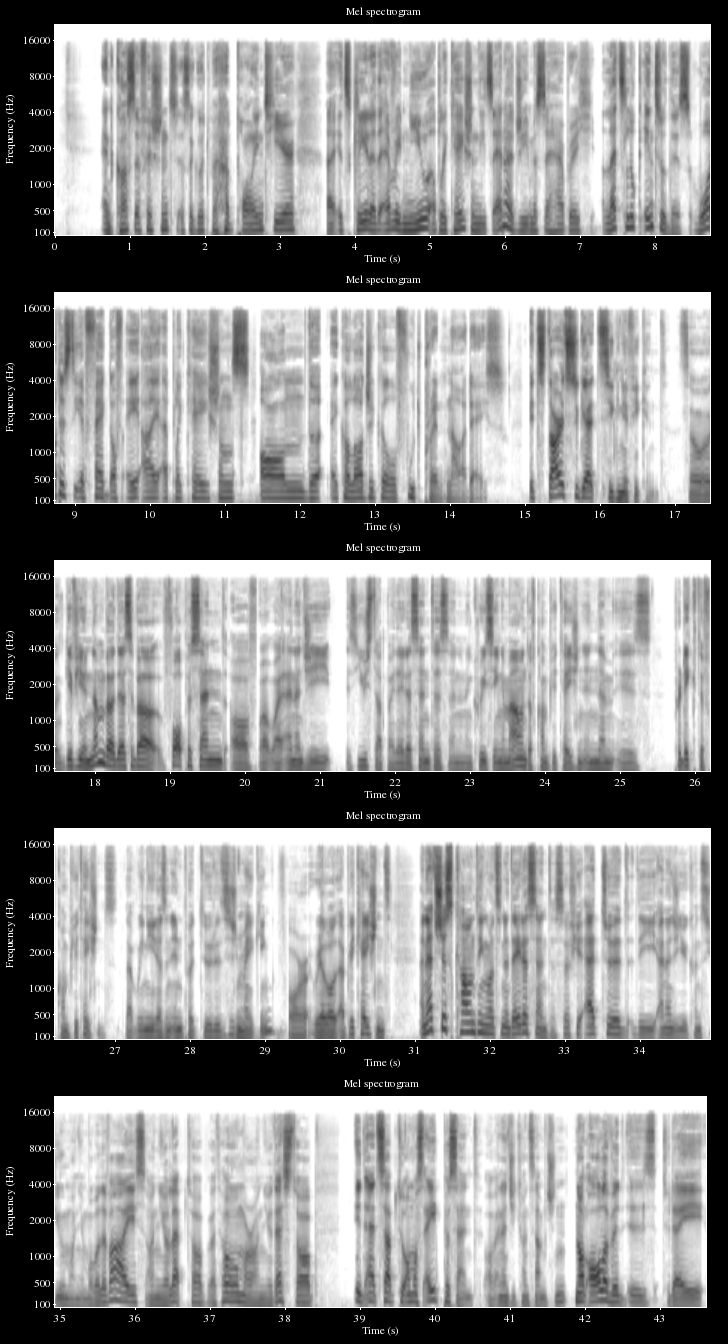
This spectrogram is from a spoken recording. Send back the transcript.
And cost efficient is a good point here. Uh, it's clear that every new application needs energy, Mr. Herbrich. Let's look into this. What is the effect of AI applications on the ecological footprint nowadays? It starts to get significant. So, I'll give you a number. There's about 4% of what energy is used up by data centers, and an increasing amount of computation in them is predictive computations that we need as an input to decision making for real world applications. And that's just counting what's in a data center. So if you add to it the energy you consume on your mobile device, on your laptop at home, or on your desktop, it adds up to almost 8% of energy consumption. Not all of it is today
